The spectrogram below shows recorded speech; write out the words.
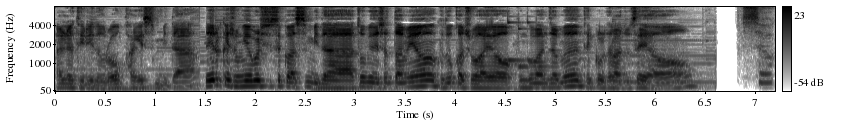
알려드리도록 하겠습니다. 네, 이렇게 정리해볼 수 있을 것 같습니다. 도움이 되셨다면 구독과 좋아요, 궁금한 점은 댓글 달아주세요. So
